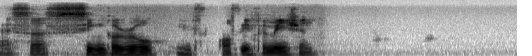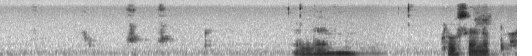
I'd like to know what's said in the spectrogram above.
as a single row of information and then and apply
